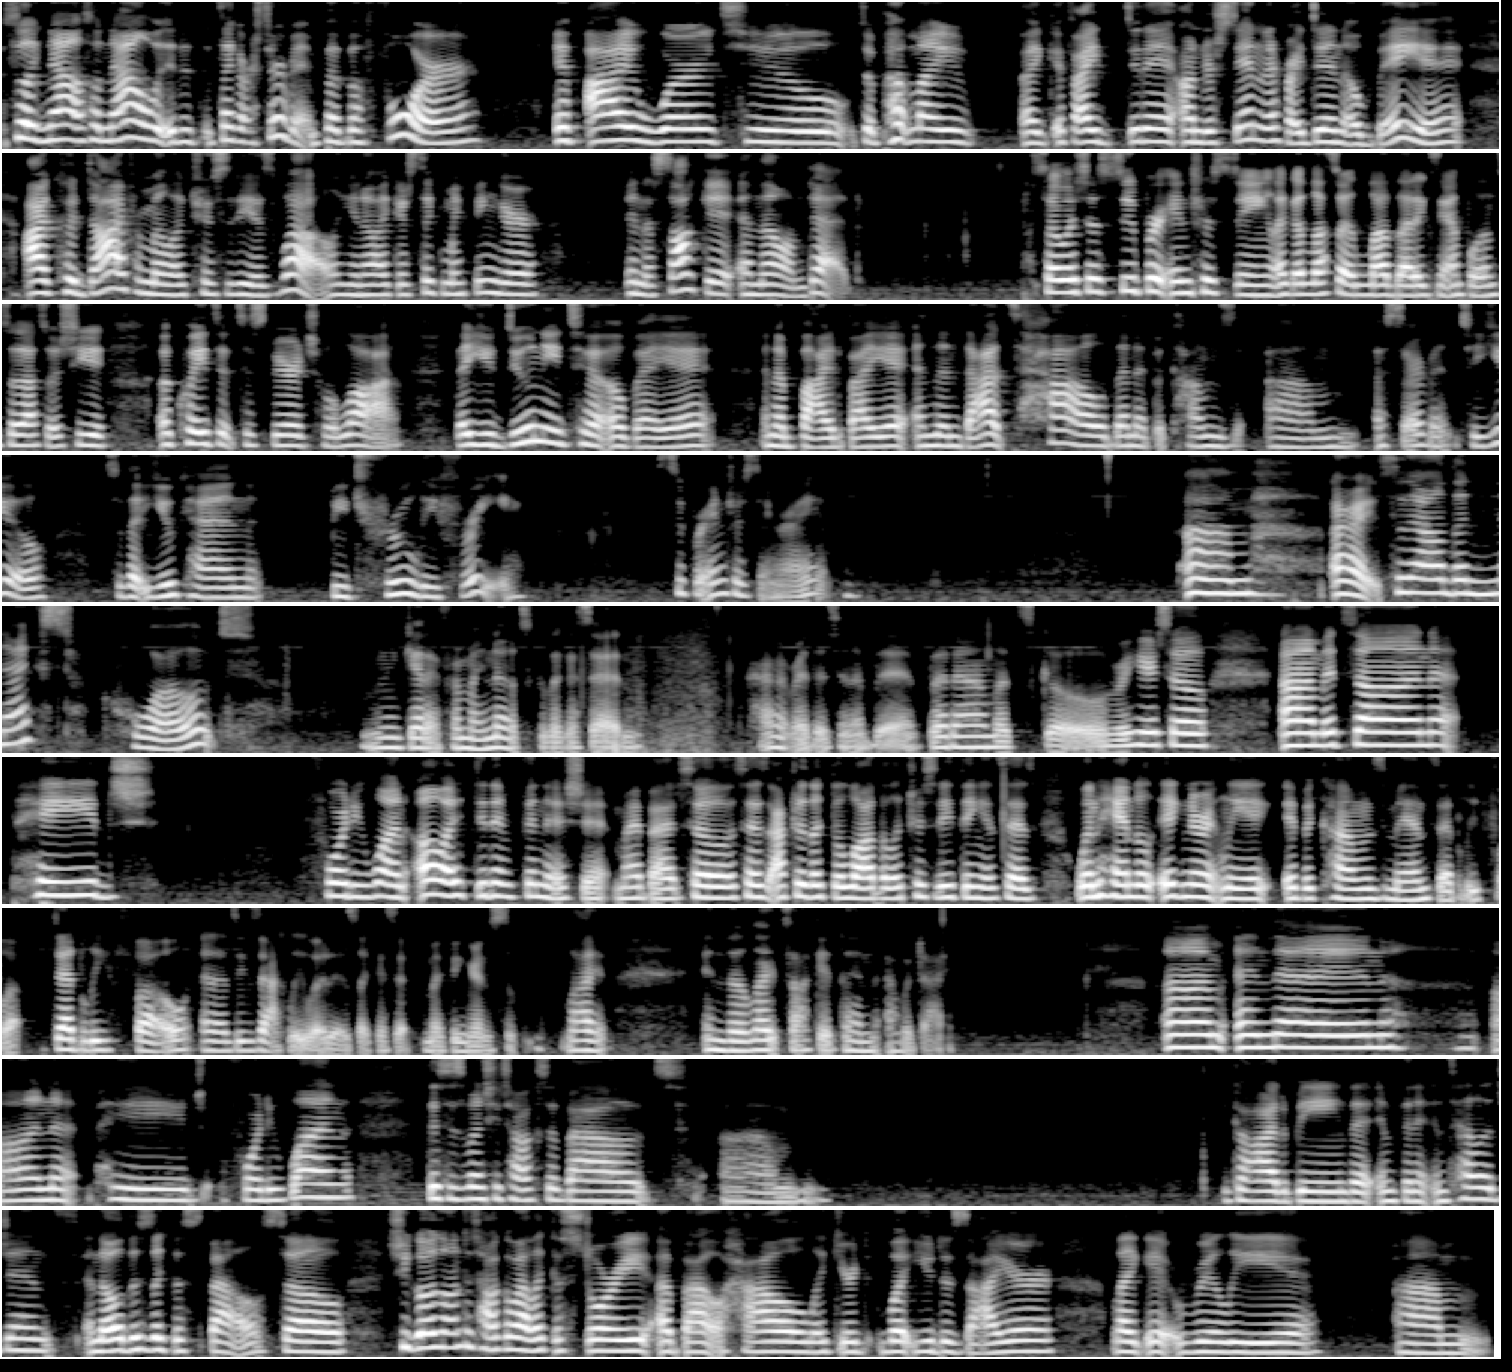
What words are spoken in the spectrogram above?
so like now so now it, it's like our servant, but before if I were to to put my like if I didn't understand it, if I didn't obey it, I could die from electricity as well. You know, I could stick my finger in a socket and now I'm dead. So it's just super interesting. Like that's why I love that example. And so that's what she equates it to spiritual law. That you do need to obey it and abide by it. And then that's how then it becomes um, a servant to you so that you can be truly free. Super interesting, right? Um, all right, so now the next quote, let me get it from my notes because, like I said, I haven't read this in a bit. But um, let's go over here. So, um, it's on page 41. Oh, I didn't finish it. My bad. So it says after like the law of electricity thing, it says when handled ignorantly, it becomes man's deadly foe. Deadly foe, and that's exactly what it is. Like I said, my finger in the light in the light socket, then I would die. Um, and then on page 41, this is when she talks about um, God being the infinite intelligence. And oh, this is like the spell. So she goes on to talk about like a story about how like your what you desire, like it really um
